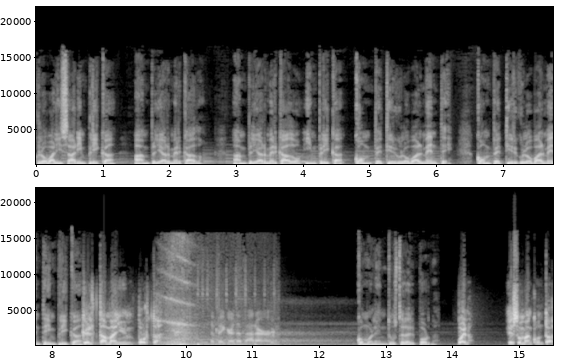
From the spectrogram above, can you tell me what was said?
Globalizar implica ampliar mercado. Ampliar mercado implica competir globalmente. Competir globalmente implica que el tamaño importa. Como la industria del porno. Bueno, eso me han contado.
